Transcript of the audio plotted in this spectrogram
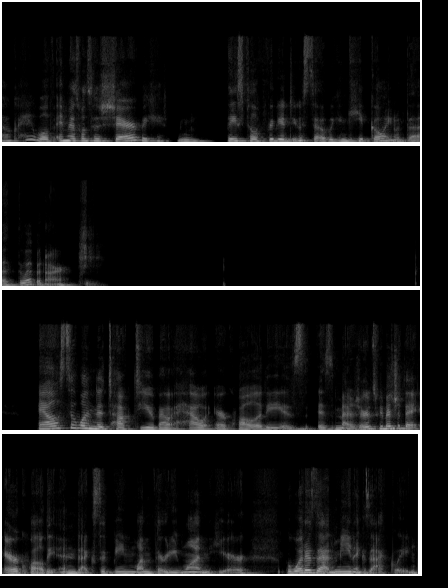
Okay, well, if anyone else wants to share, we can, please feel free to do so. We can keep going with the, the webinar. I also wanted to talk to you about how air quality is, is measured. So we mentioned the air quality index of being 131 here, but what does that mean exactly?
